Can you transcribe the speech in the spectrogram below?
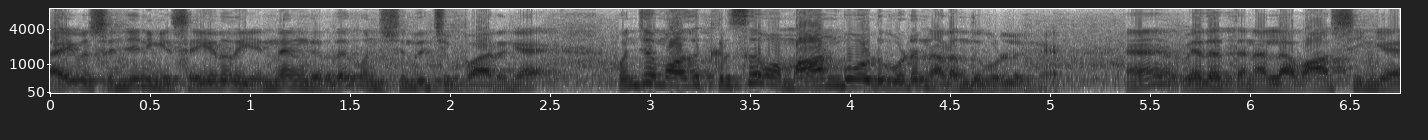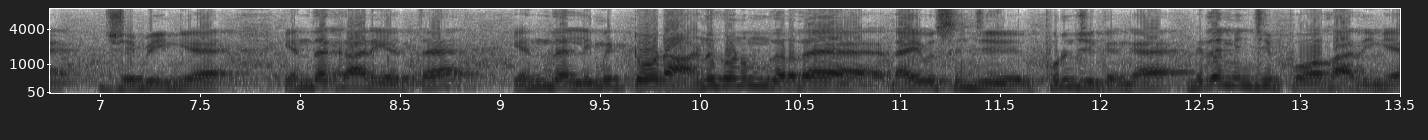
தயவு செஞ்சு நீங்க செய்யறது என்னங்கிறத கொஞ்சம் சிந்திச்சு பாருங்க. கொஞ்சமாவது கிறிஸ்தவ மாண்போடு கூட நடந்து கொள்ளுங்க. வேதத்தை நல்லா வாசிங்க ஜெபிங்க. எந்த காரியத்தை எந்த லிமிட்டோட அணுகணுங்கிறத தயவு செஞ்சு புரிஞ்சுக்கோங்க. மிதமிஞ்சி போகாதீங்க.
